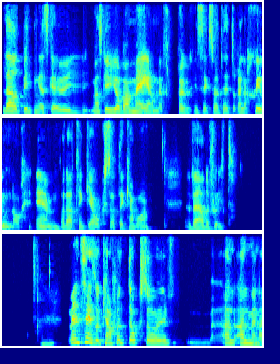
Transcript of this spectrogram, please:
lärarutbildningen ska ju, man ska ju jobba mer med frågor kring sexualitet och relationer. Eh, och där tänker jag också att det kan vara värdefullt. Mm. Men sen så kanske inte också all, allmänna,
